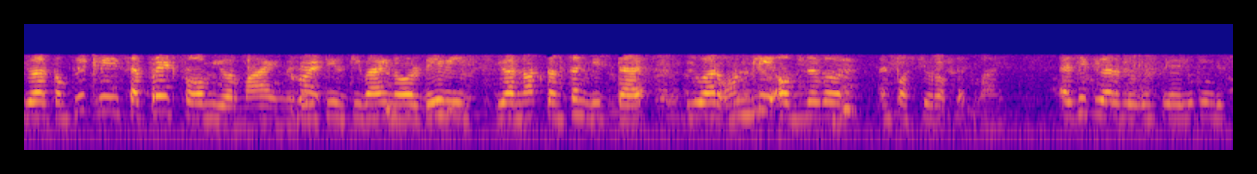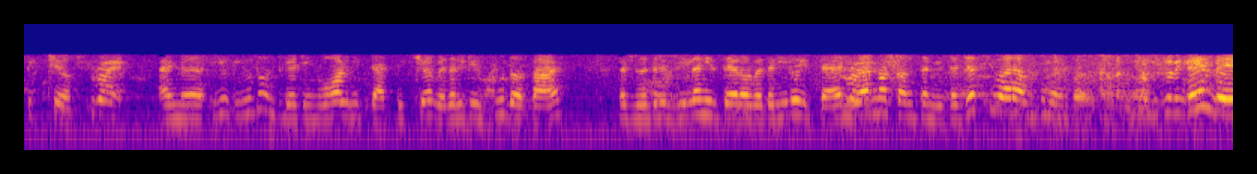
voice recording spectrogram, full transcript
you are completely separate from your mind, whether Right. it is divine or devil, you are not concerned with that. You are only observer and posture of that mind. as if you are looking this picture Right. and uh, you you don't get involved with that picture whether it is good or bad that whether villain is there or whether hero is there you are not concerned with that just you are Observing. same way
